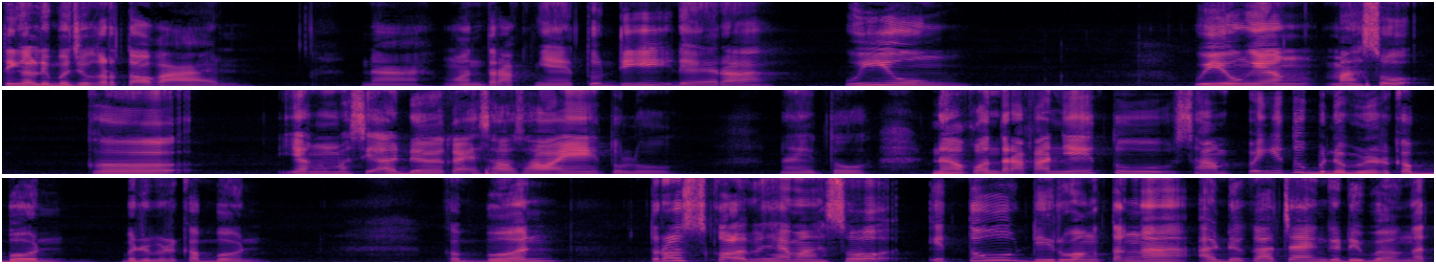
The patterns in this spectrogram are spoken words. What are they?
tinggal di Mojokerto kan. Nah ngontraknya itu di daerah Wiyung. Wiyung yang masuk ke yang masih ada kayak sawah-sawahnya itu loh. Nah itu. Nah kontrakannya itu samping itu bener-bener kebon, bener-bener kebon. Kebon terus kalau misalnya masuk itu di ruang tengah ada kaca yang gede banget.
